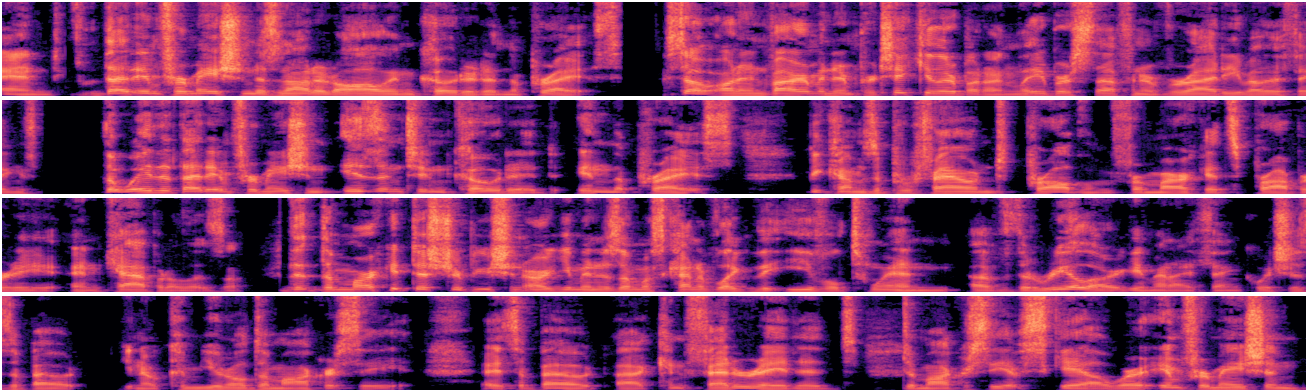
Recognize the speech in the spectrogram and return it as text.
And that information is not at all encoded in the price. So, on environment in particular, but on labor stuff and a variety of other things, the way that that information isn't encoded in the price becomes a profound problem for markets, property, and capitalism. The, the, market distribution argument is almost kind of like the evil twin of the real argument, I think, which is about you know communal democracy. It's about uh, confederated democracy of scale, where information.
